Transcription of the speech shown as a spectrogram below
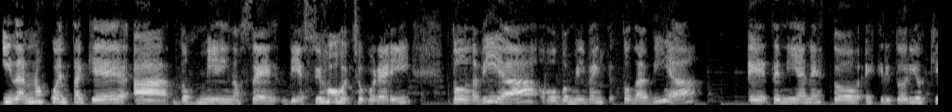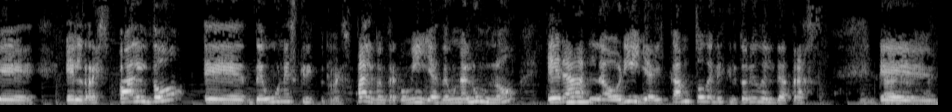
y darnos cuenta que a 2000, no sé, 18 por ahí, todavía, o 2020, todavía eh, tenían estos escritorios que el respaldo eh, de un respaldo, entre comillas, de un alumno, era la orilla, el canto del escritorio del de atrás. Eh,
